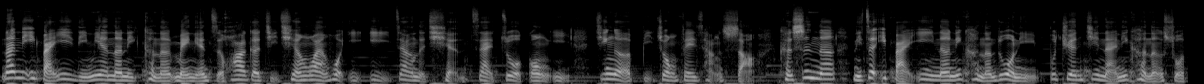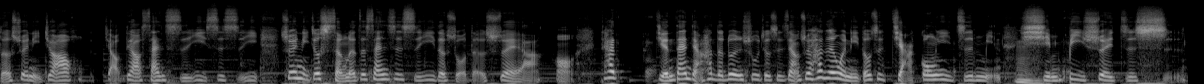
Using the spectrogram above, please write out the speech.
那你一百亿里面呢，你可能每年只花个几千万或一亿这样的钱在做公益，金额比重非常少，可是呢，你这一百亿呢，你可能如果你不捐进来，你可能所得税你就要缴掉三十亿、四十亿，所以你就省了这三四十亿的所得税啊。哦，他简单讲他的论述就是这样，所以他认为你都是假公益之名，行避税之实。嗯、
